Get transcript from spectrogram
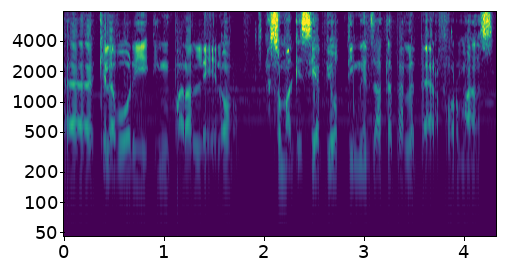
eh, che lavori in parallelo, insomma che sia più ottimizzata per le performance.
